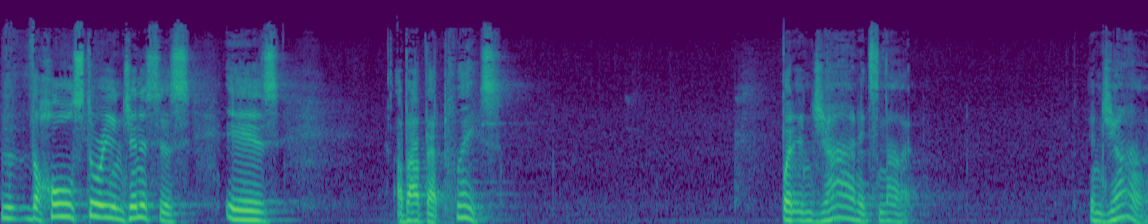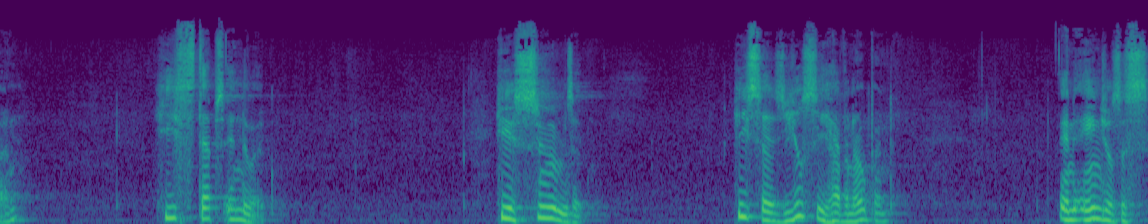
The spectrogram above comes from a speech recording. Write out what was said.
The whole story in Genesis is about that place. But in John, it's not. In John, he steps into it, he assumes it. He says, You'll see heaven opened and angels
